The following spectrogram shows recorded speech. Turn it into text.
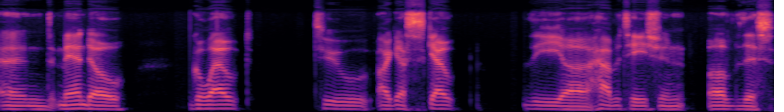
and mando go out to i guess scout the uh, habitation of this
